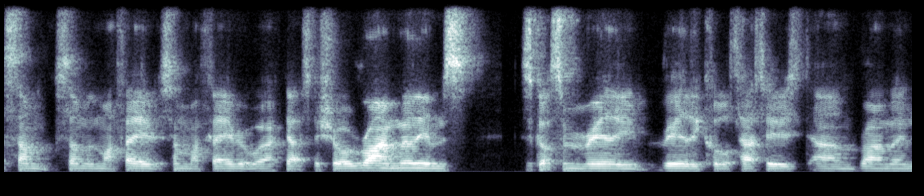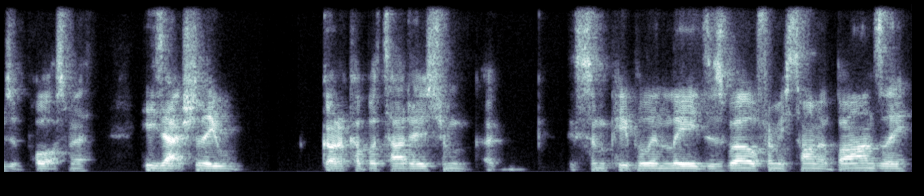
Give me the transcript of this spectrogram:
some some of my favorite some of my favorite work that's for sure. Ryan Williams has got some really really cool tattoos. Um, Ryan Williams at Portsmouth. He's actually got a couple of tattoos from uh, some people in Leeds as well from his time at Barnsley.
